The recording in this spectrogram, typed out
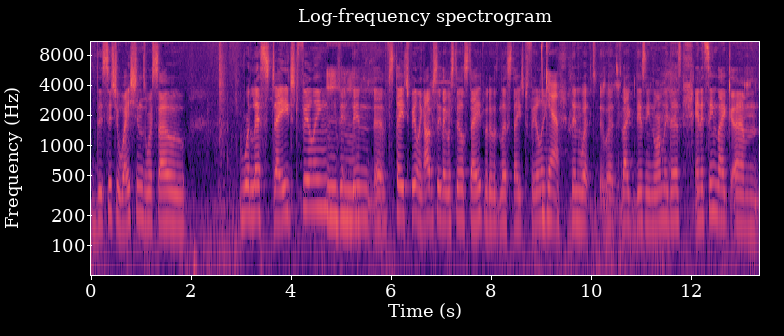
the situations were so were less staged feeling Mm-hmm. than, than uh, staged feeling. Obviously, they were still staged, but it was less staged feeling Yeah. than what, what like Disney normally does. And it seemed like, um,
